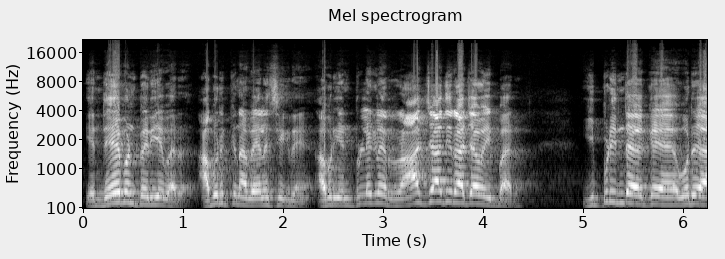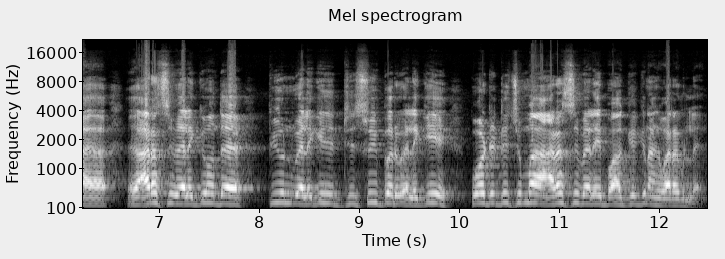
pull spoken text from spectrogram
என் தேவன் பெரியவர். அவருக்கு நான் வேலை செய்கிறேன். அவர் என் பிள்ளைகளை ராஜாதி ராஜா வைப்பார். இப்படி இந்த க- ஒரு அரசு வேலைக்கும் இந்த பியூன் வேலைக்கு ஸ்வீப்பர் வேலைக்கு போட்டுட்டு சும்மா அரசு வேலை பார்க்கறதுக்கு நாங்கள் வரவில்லை.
